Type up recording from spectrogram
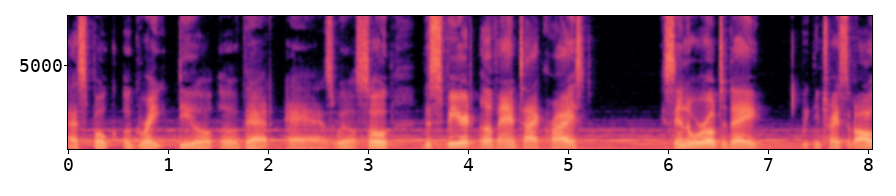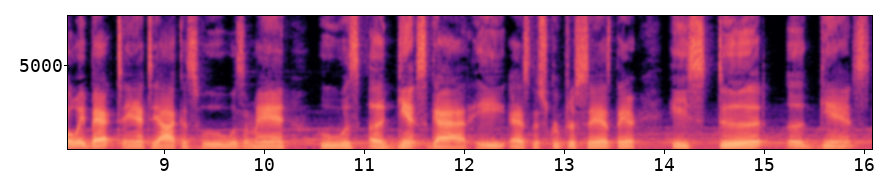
I spoke a great deal of that as well. So the spirit of Antichrist is in the world today. We can trace it all the way back to Antiochus, who was a man who was against God. He, as the scripture says there, he stood against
